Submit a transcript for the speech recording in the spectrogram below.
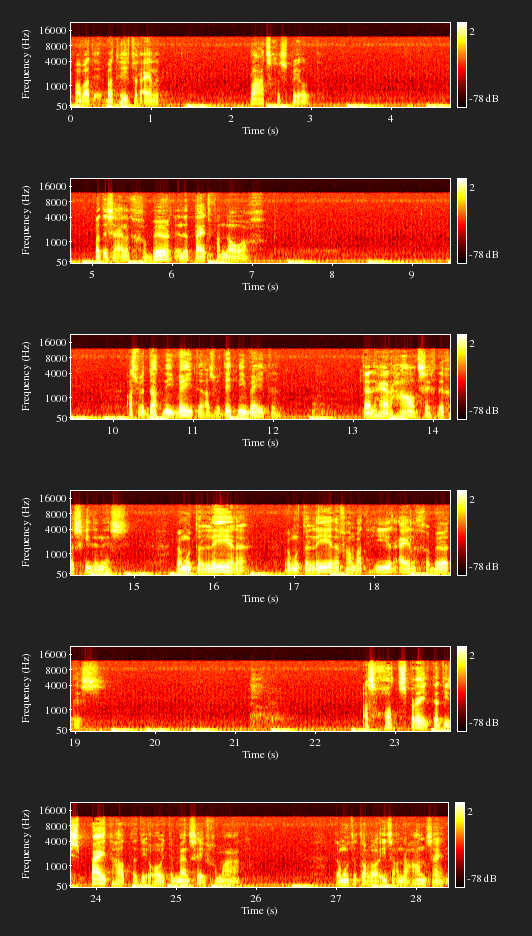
Maar wat, wat heeft er eigenlijk plaatsgespeeld? Wat is er eigenlijk gebeurd in de tijd van Noach? Als we dat niet weten, als we dit niet weten, dan herhaalt zich de geschiedenis. We moeten leren. We moeten leren van wat hier eigenlijk gebeurd is. Als God spreekt dat hij spijt had dat hij ooit de mens heeft gemaakt. Dan moet er toch wel iets aan de hand zijn.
